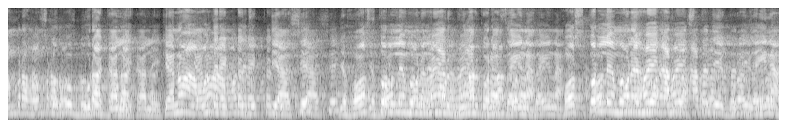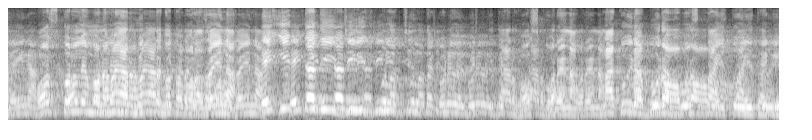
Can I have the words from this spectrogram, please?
আমরা হজ করব বুড়া কালে। কেন আমাদের একটা যুক্তি আছে? যে হজ করলে মনে হয় আর গুনাহ করা যায় না। হজ করলে মনে হয় আর রাস্তা দিয়ে ঘোরা যায় না। হজ করলে মনে হয় আর মিথ্যা কথা বলা যায় না। এই ইত্যাদি জিনিসগুলো চিন্তা করে ওই ব্যক্তি আর হজ করে না। না। কইরা বুড়া অবস্থায় তৈরি থাকে।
